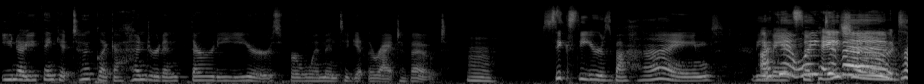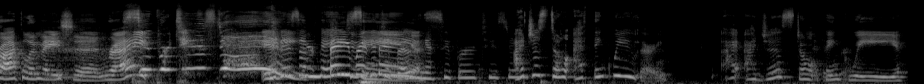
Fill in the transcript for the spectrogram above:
you know, you think it took like 130 years for women to get the right to vote. 60 years behind the I can't wait to Emancipation vote. Proclamation, right? Super Tuesday. It is Your favorite amazing. thing. Super Tuesday. I just don't, I think we, Sorry. I, I just don't think we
